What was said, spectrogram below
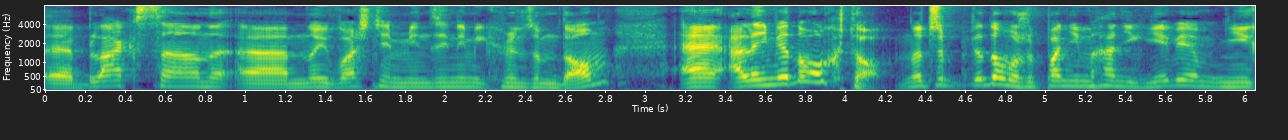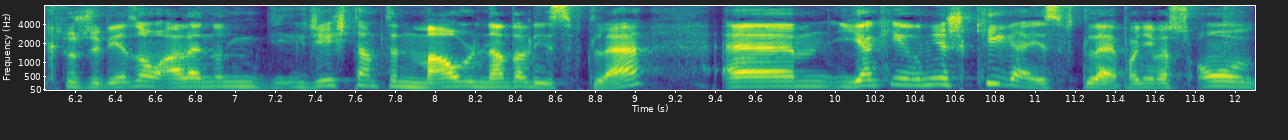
e, Black Sun, no i właśnie między innymi Crimson Dawn, e, ale nie wiadomo kto. Znaczy wiadomo, że pani mechanik nie wiem, niektórzy wiedzą, ale no, gdzieś tam ten Maul nadal jest w tle, jak i również Kira jest w tle, ponieważ o,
